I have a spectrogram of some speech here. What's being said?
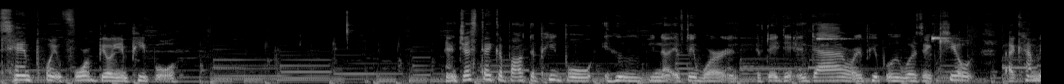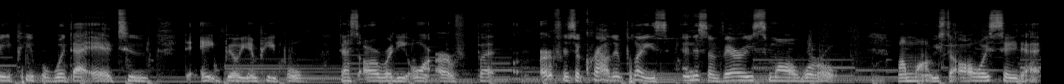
10.4 billion people? And just think about the people who, you know, if they weren't, if they didn't die, or the people who wasn't killed. Like, how many people would that add to the 8 billion people that's already on Earth? But Earth is a crowded place and it's a very small world. My mom used to always say that.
